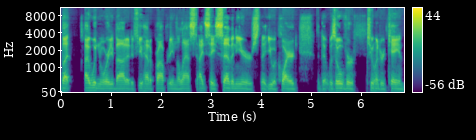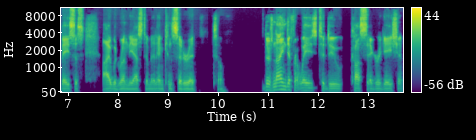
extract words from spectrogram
But I wouldn't worry about it if you had a property in the last, I'd say, seven years that you acquired that was over 200K in basis. I would run the estimate and consider it. So there's nine different ways to do cost segregation.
